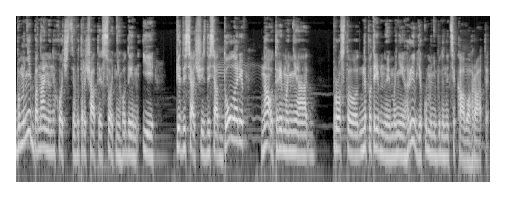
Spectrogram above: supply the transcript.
бо мені банально не хочеться витрачати сотні годин і 50-60 доларів на отримання просто непотрібної мені гри, в яку мені буде нецікаво грати.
